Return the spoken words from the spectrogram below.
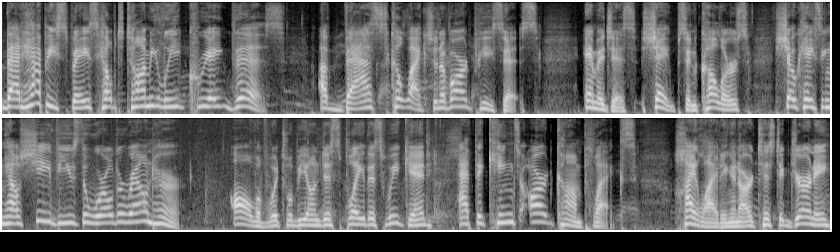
That happy space helped Tommy Lee create this, a vast collection of art pieces. Images, shapes, and colors showcasing how she views the world around her all of which will be on display this weekend at the King Arts Complex, highlighting an artistic journey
